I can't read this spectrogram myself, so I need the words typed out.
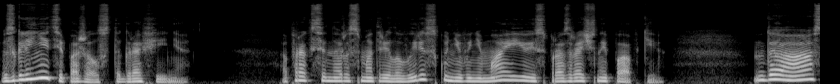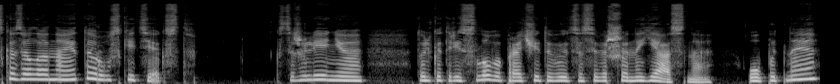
взгляните, пожалуйста, графиня». Апраксина рассмотрела вырезку, не вынимая ее из прозрачной папки. «Да», — сказала она, — «это русский текст». К сожалению, только три слова прочитываются совершенно ясно. «Опытная»,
